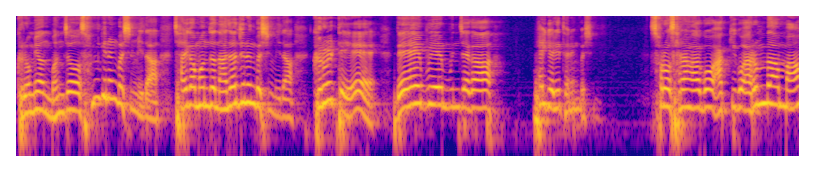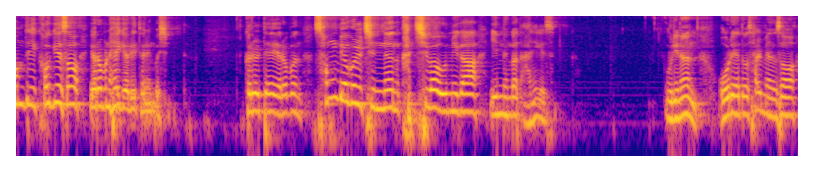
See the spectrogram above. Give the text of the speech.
그러면 먼저 섬기는 것입니다. 자기가 먼저 낮아지는 것입니다. 그럴 때에 내부의 문제가 해결이 되는 것입니다. 서로 사랑하고 아끼고 아름다운 마음들이 거기에서 여러분 해결이 되는 것입니다. 그럴 때 여러분 성벽을 짓는 가치와 의미가 있는 것 아니겠습니까? 우리는 올해도 살면서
